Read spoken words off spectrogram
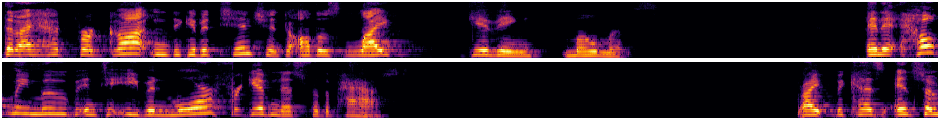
that I had forgotten to give attention to all those life-giving moments. And it helped me move into even more forgiveness for the past. Right? Because, and so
